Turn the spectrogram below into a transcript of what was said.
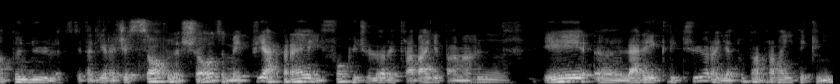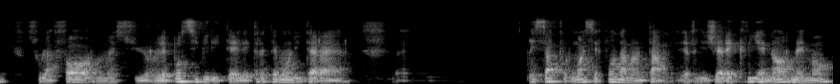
un peu nul. C'est-à-dire, je sors les choses, mais puis après, il faut que je le retravaille pas mal. Hmm. Et euh, la réécriture, il y a tout un travail technique sur la forme, sur les possibilités, les traitements littéraires. Euh, et ça, pour moi, c'est fondamental. Je réécris énormément.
